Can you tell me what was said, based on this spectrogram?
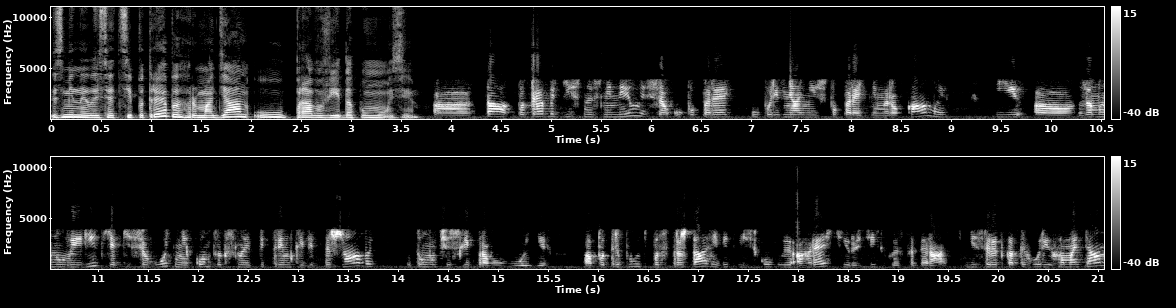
змінилися ці потреби громадян у правовій допомозі? Дійсно змінилися у поперед у порівнянні з попередніми роками, і е, за минулий рік, як і сьогодні, комплексної підтримки від держави, у тому числі правової, а, потребують постраждалі від військової агресії Російської Федерації. І серед категорій громадян,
